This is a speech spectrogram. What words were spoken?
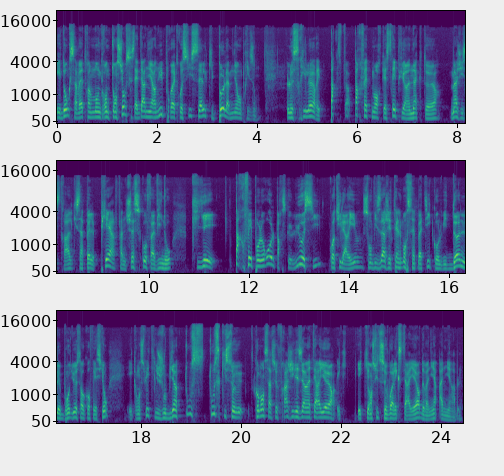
Et donc, ça va être un moment de grande tension, parce que cette dernière nuit pourrait être aussi celle qui peut l'amener en prison. Le thriller est parfaitement orchestré, puis il y a un acteur magistral qui s'appelle Pierre Francesco Favino, qui est parfait pour le rôle parce que lui aussi, quand il arrive, son visage est tellement sympathique qu'on lui donne le bon Dieu sans confession et qu'ensuite il joue bien tout, tout ce qui se, commence à se fragiliser à l'intérieur et qui, et qui ensuite se voit à l'extérieur de manière admirable.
